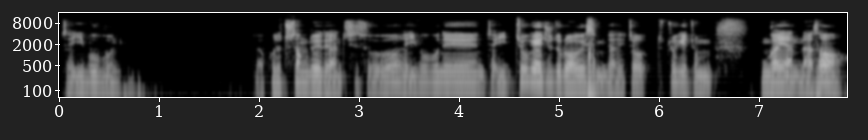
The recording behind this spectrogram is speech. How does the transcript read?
자, 이 부분 자, 보조 추상도에 대한 치수 자, 이 부분은 자, 이쪽에 해주도록 하겠습니다. 이쪽, 이쪽이 좀 공간이 안 나서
